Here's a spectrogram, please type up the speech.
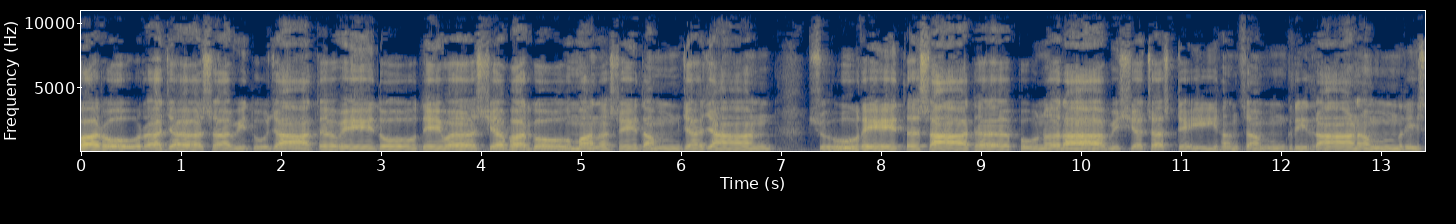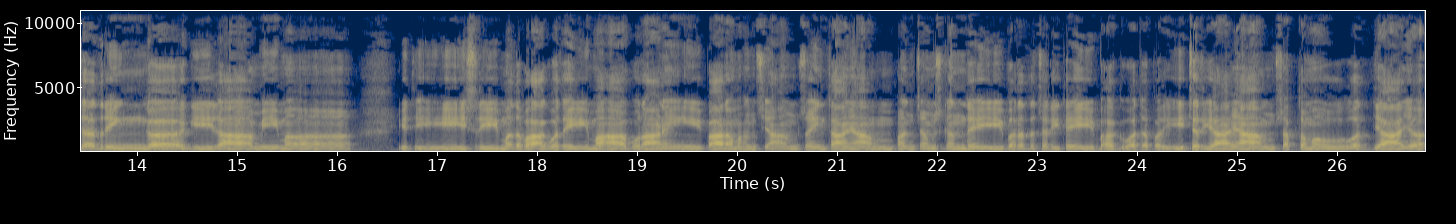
परो रजसवितुजातवेदो देवस्य भर्गो मनसेदं जजान्। शूरेतसाध पुनराविश्य चष्टे हंसं गृध्राणं नृषदृङ्गगिरामिम इति श्रीमद्भागवते महापुराणे पारमहंस्यां संहितायां पञ्चमस्कन्धे भरतचरिते भगवतपरिचर्यायां सप्तमोऽध्याय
